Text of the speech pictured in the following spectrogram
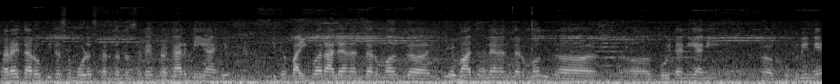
सराईत आरोपी जसं मोडस करतात तसं काही प्रकार नाही आहे. इथे बाईकवर आल्यानंतर मग इथे वाद झाल्यानंतर मग कोयत्यानी आणि खुकरीने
